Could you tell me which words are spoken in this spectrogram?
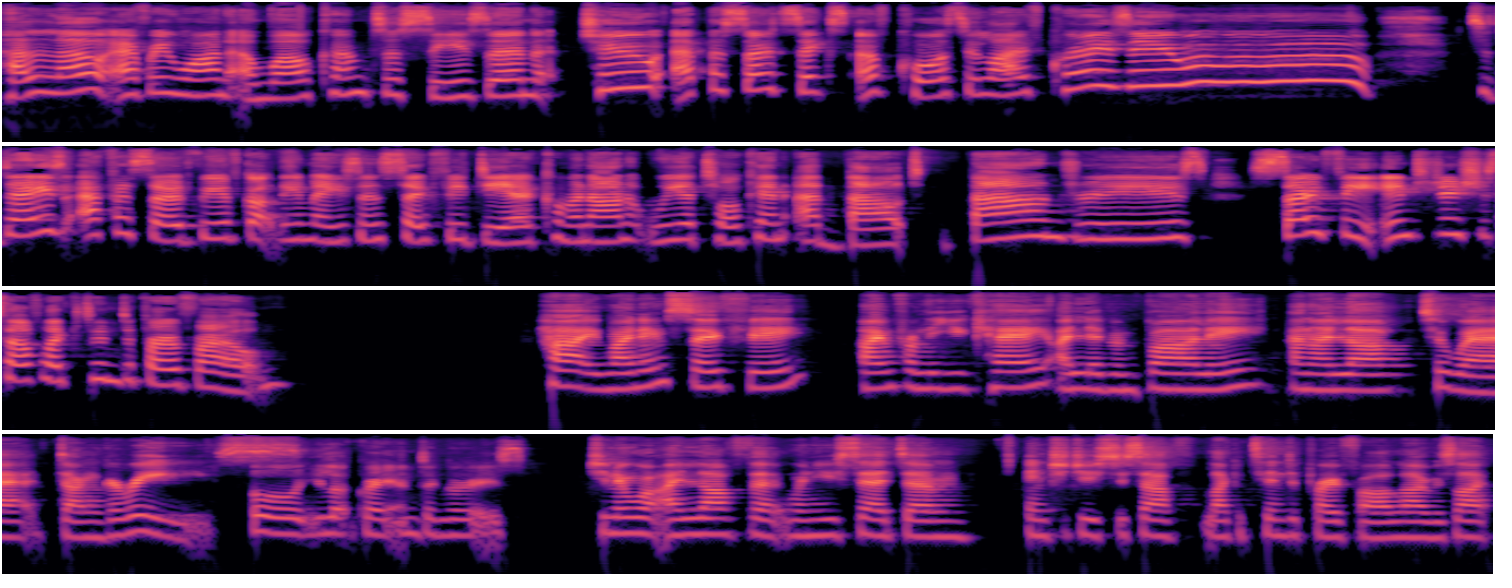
Hello, everyone, and welcome to season two, episode six of Quarter Life Crazy. Woo! Today's episode, we have got the amazing Sophie Deer coming on. We are talking about boundaries. Sophie, introduce yourself like a Tinder profile. Hi, my name's Sophie. I'm from the UK. I live in Bali and I love to wear dungarees. Oh, you look great in dungarees. Do you know what? I love that when you said um, introduce yourself like a Tinder profile, I was like,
